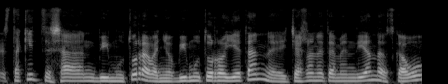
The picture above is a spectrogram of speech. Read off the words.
ez dakit esan bi muturra, baina bi mutur horietan e, itxasoan eta mendian dauzkagu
